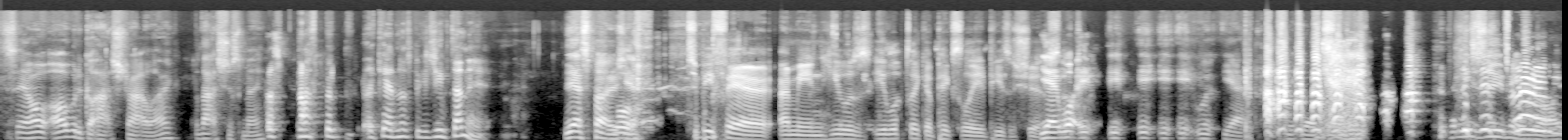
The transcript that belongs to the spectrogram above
See, I, I would have got that straight away, but that's just me. That's that's. But again, that's because you've done it. Yeah, I suppose. Well, yeah, To be fair, I mean, he was he looked like a pixelated piece of shit. yeah. so- Well, it it it it, it was yeah. It was. Let me This is zoom in. true. Right?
